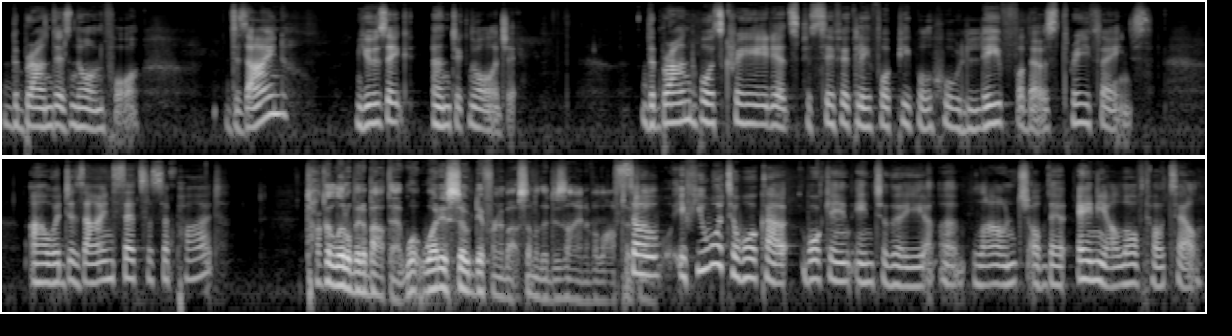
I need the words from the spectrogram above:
the brand is known for design, music, and technology. The brand was created specifically for people who live for those three things. Our design sets us apart. Talk a little bit about that. What, what is so different about some of the design of Aloft Hotel? So, if you were to walk out, walk in into the um, lounge of the any Loft hotel,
